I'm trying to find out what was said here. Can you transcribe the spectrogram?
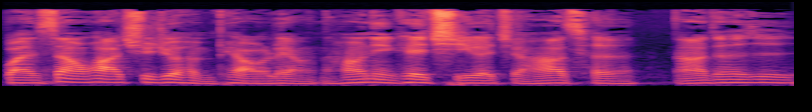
晚上的话去就很漂亮，然后你可以骑个脚踏车，然后真的是。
